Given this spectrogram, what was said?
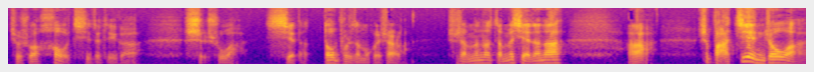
就说后期的这个史书啊写的都不是这么回事了。是什么呢？怎么写的呢？啊，是把建州啊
